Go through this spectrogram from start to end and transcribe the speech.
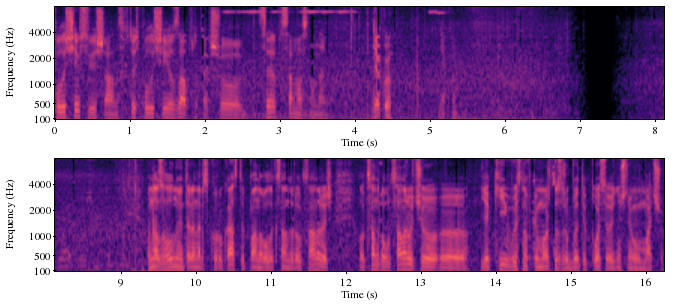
отримав свій шанс, хтось отримає його завтра. Так що це саме основне. Дякую. Дякую. У нас головний тренер Скорука Степанов Олександр Олександрович. Олександру Олександровичу, е, які висновки можете зробити по сьогоднішньому матчу?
